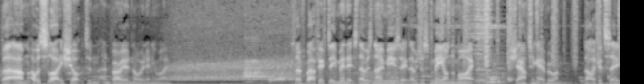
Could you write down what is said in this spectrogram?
But um, I was slightly shocked and, and very annoyed anyway. So for about 15 minutes, there was no music. There was just me on the mic shouting at everyone that I could see.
